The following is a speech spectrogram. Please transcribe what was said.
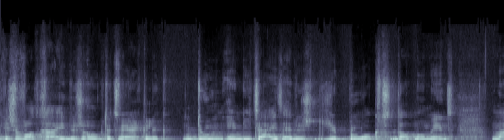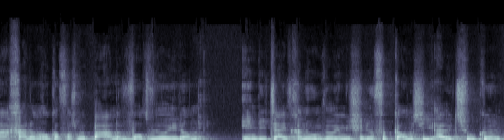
is wat ga je dus ook daadwerkelijk doen in die tijd. En dus je blokt dat moment. Maar ga dan ook alvast bepalen wat wil je dan in die tijd gaan doen. Wil je misschien een vakantie uitzoeken?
